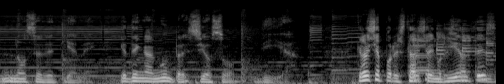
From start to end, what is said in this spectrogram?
no se detiene. Que tengan un precioso día. Gracias por estar, pendientes,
